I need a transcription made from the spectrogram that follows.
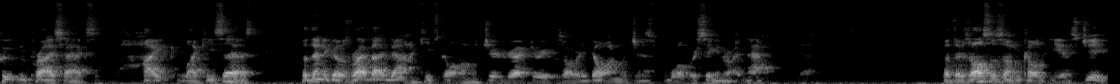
Putin price hacks hike, like he says. But then it goes right back down and keeps going on the trajectory it was already going, which is what we're seeing right now. But there's also something called ESG,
